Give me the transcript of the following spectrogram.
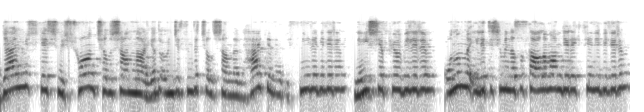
gelmiş geçmiş şu an çalışanlar ya da öncesinde çalışanların herkesin ismiyle bilirim. Ne iş yapıyor bilirim. Onunla iletişimi nasıl sağlamam gerektiğini bilirim.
